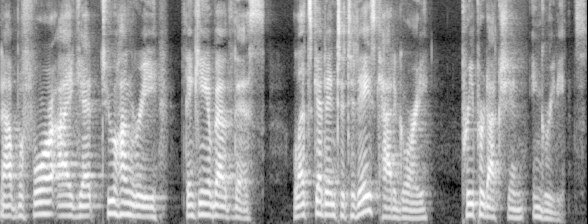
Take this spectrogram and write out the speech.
Now, before I get too hungry thinking about this, let's get into today's category pre production ingredients.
